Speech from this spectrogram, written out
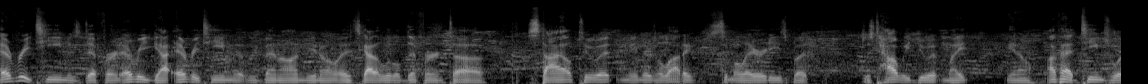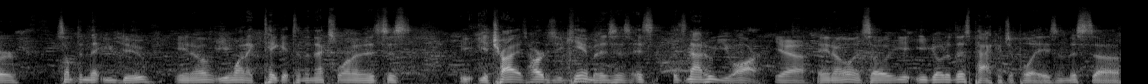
every team is different. Every got every team that we've been on, you know, it's got a little different uh, style to it. I mean, there's a lot of similarities, but just how we do it might, you know, I've had teams where something that you do, you know, you want to take it to the next one, and it's just you, you try as hard as you can, but it's just it's it's not who you are. Yeah. You know, and so you, you go to this package of plays and this uh,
